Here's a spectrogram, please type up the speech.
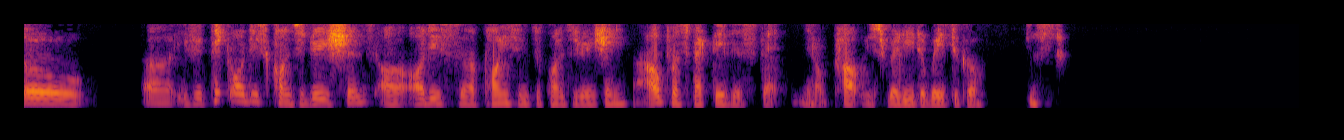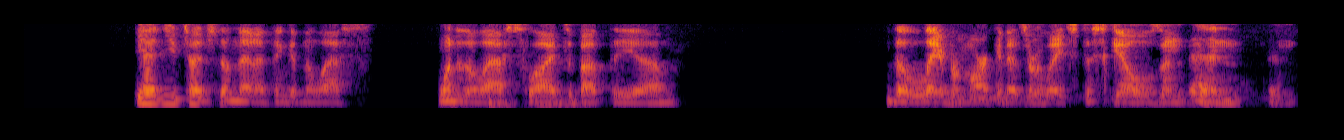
So uh, if you take all these considerations or all these uh, points into consideration, our perspective is that you know cloud is really the way to go. yeah, and you touched on that, I think, in the last one of the last slides about the um, the labor market as it relates to skills and and, and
